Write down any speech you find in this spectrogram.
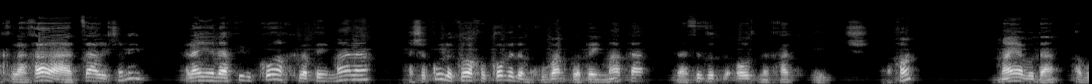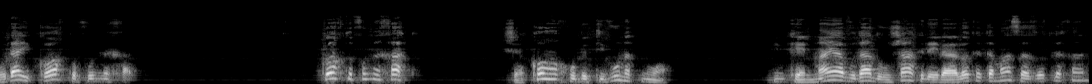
אך לאחר ההאצה הראשונית, עליי להפעיל כוח כלפי מעלה, השקול לכוח הכובד המכוון כלפי מטה, ועשה זאת לעוד מרחק h, נכון? מהי עבודה? עבודה היא כוח כפול מרחק. כוח כפול מרחק, כשהכוח הוא בכיוון התנועה. אם כן, מהי העבודה הדרושה כדי להעלות את המסה הזאת לכאן?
